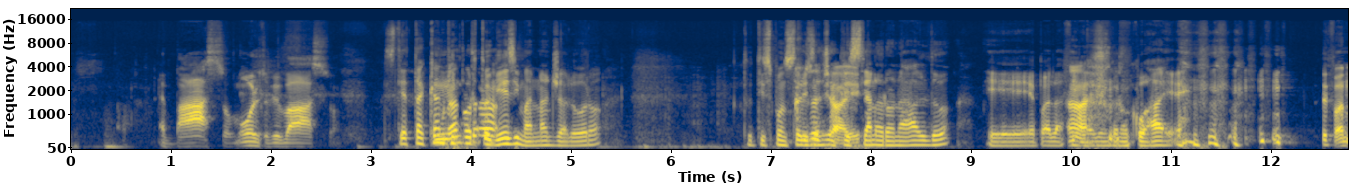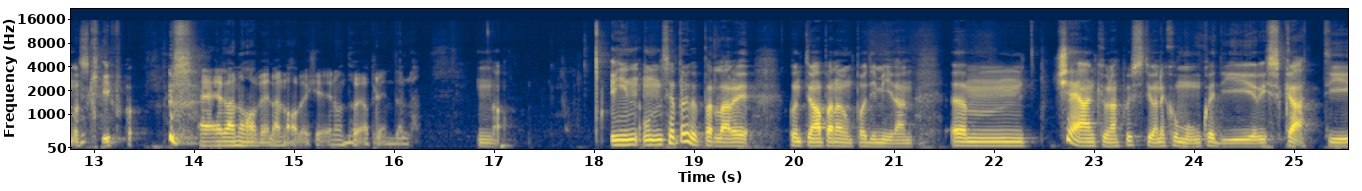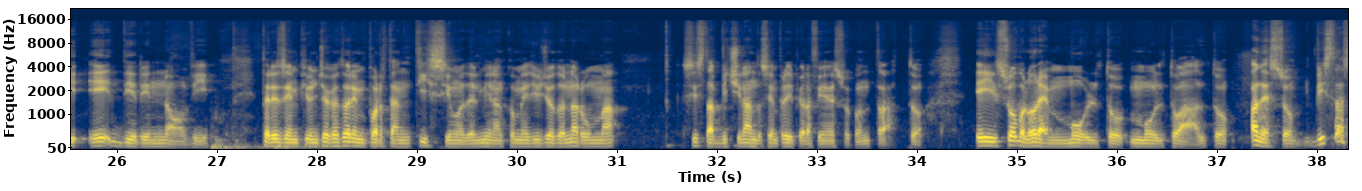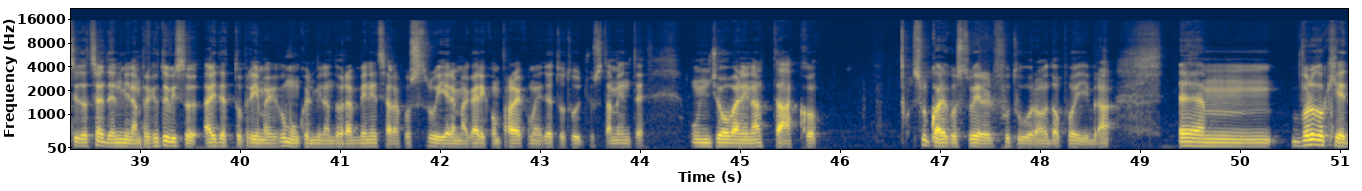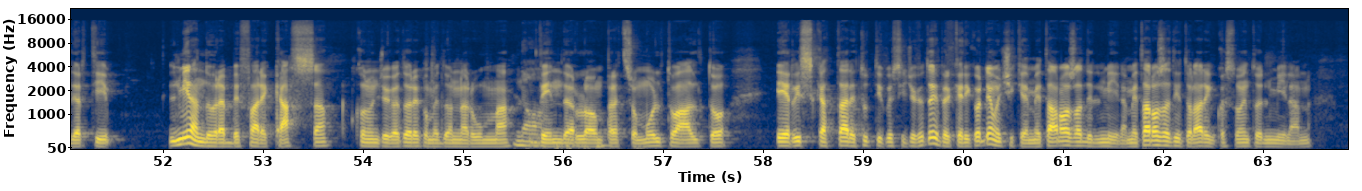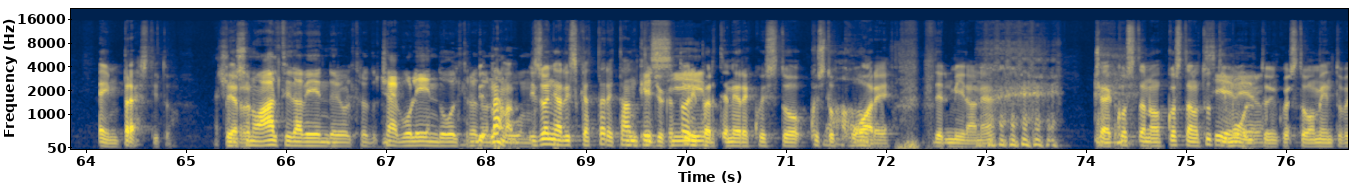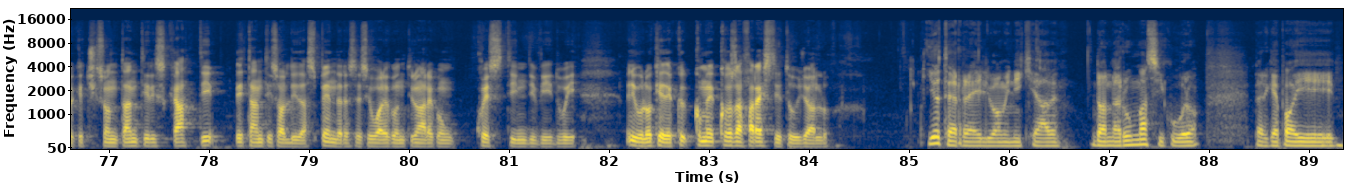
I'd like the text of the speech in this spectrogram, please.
è basso, molto più basso. Sti attaccanti Un'altra... portoghesi, mannaggia loro, tutti sponsorizzati da Cristiano Ronaldo e poi alla fine ah. vengono qua e... e fanno schifo. È la 9, la 9 che non doveva prenderla. No. In, un, sempre per parlare, continuiamo a parlare un po' di Milan. Um, c'è anche una questione comunque di riscatti e di rinnovi. Per esempio, un giocatore importantissimo del Milan come Gigio Donnarumma si sta avvicinando sempre di più alla fine del suo contratto e il suo valore è molto molto alto. Adesso, vista la situazione del Milan, perché tu hai, visto, hai detto prima che comunque il Milan dovrebbe iniziare a costruire, magari comprare, come hai detto tu giustamente, un giovane in attacco sul quale costruire il futuro dopo Ibra, ehm, volevo chiederti, il Milan dovrebbe fare cassa con un giocatore come Donnarumma, no. venderlo a un prezzo molto alto e riscattare tutti questi giocatori perché ricordiamoci che metà rosa del Milan, metà rosa titolare in questo momento del Milan è in prestito. Ce per... ne sono altri da vendere, oltre, cioè volendo oltre a Donnarumma. Ma bisogna riscattare tanti Anche giocatori sì. per tenere questo, questo no. cuore del Milan, eh? cioè costano, costano tutti sì, molto in questo momento perché ci sono tanti riscatti e tanti soldi da spendere se si vuole continuare con questi individui. Quindi volevo chiedere come, cosa faresti tu, Giallo? Io terrei gli uomini chiave. Donnarumma sicuro, perché poi...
